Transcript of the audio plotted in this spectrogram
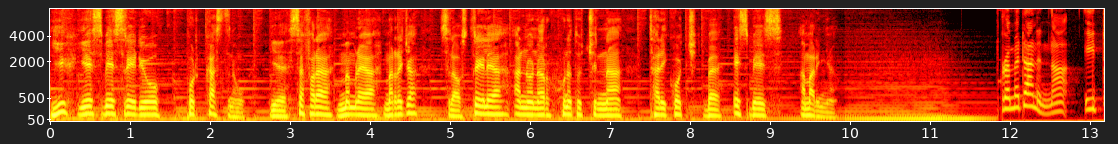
ይህ የ SBS ሬዲዮ ፖድካስት ነው። የሰፈራ መምሪያ መረጃ፣ ስለ አውስትሬልያ አኗኗር ሁነቶችና ታሪኮች በ SBS አማርኛ። ረመዳንና ኢድ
